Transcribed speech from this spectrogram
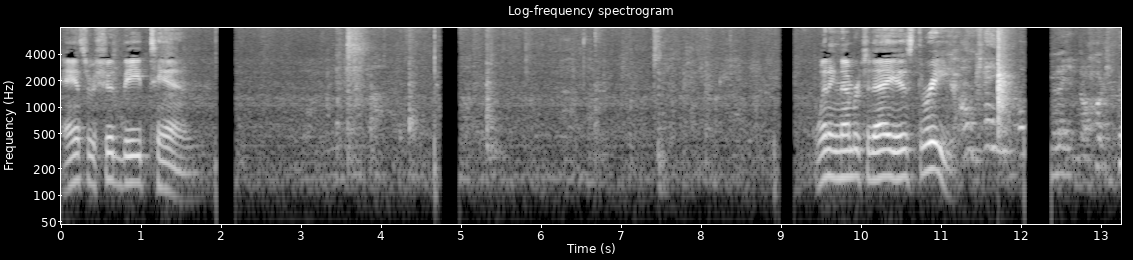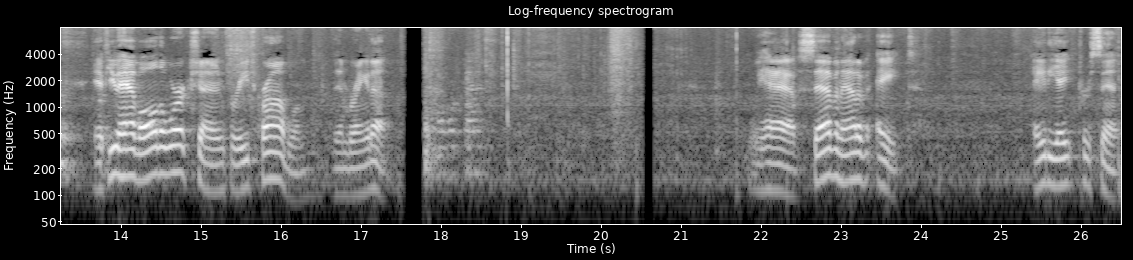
Answer should be 10. Winning number today is 3. Okay. If you have all the work shown for each problem, then bring it up. We have 7 out of 8. 88%.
